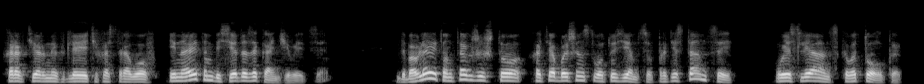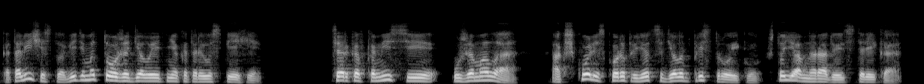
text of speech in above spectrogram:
характерных для этих островов, и на этом беседа заканчивается. Добавляет он также, что, хотя большинство туземцев протестанцы, уэслианского толка, католичество, видимо, тоже делает некоторые успехи. Церковь комиссии уже мала, а к школе скоро придется делать пристройку, что явно радует старика.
